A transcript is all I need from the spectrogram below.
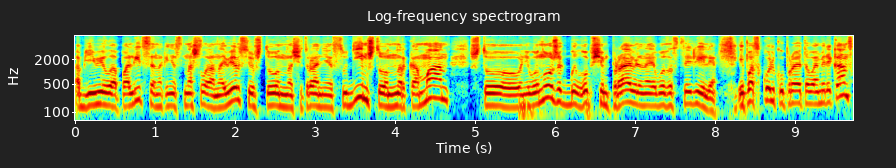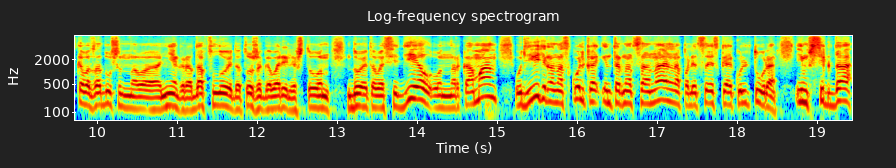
объявила полиция, наконец нашла на версию, что он, значит, ранее судим, что он наркоман, что у него ножик был. В общем, правильно его застрелили. И поскольку про этого американского задушенного негра, да, Флойда, тоже говорили, что он до этого сидел, он наркоман, удивительно, насколько интернациональна полицейская культура. Им всегда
